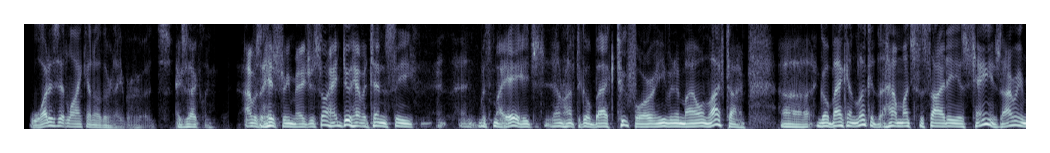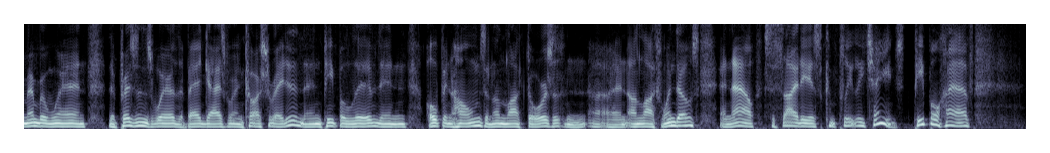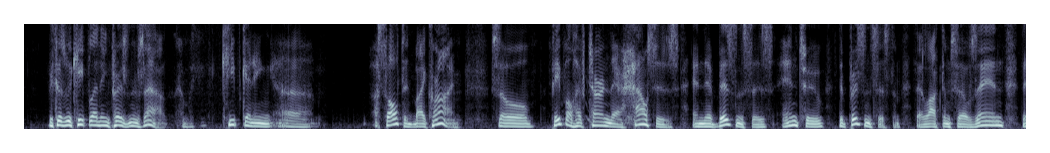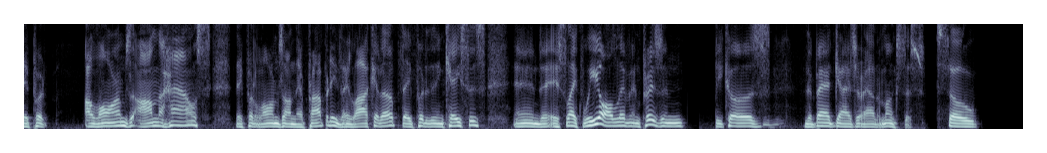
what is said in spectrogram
what is it like in other neighborhoods? Exactly. I was a history major, so I do have a tendency, and, and, with my age, I don't have to go back too far, even in my own lifetime, uh, go back and look at the, how much society has changed. I remember when the prisons where the bad guys were incarcerated and people lived in open homes and unlocked doors and, uh, and unlocked windows, and now society has completely changed. People have, because we keep letting prisoners out, and we keep getting uh, assaulted by crime. So people have turned their houses and their businesses into the prison system. They lock themselves in, they put alarms on the house, they put alarms on their property, they lock it up, they put it in cases, and it's like we all live in prison because mm-hmm. the bad guys are out amongst us. So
